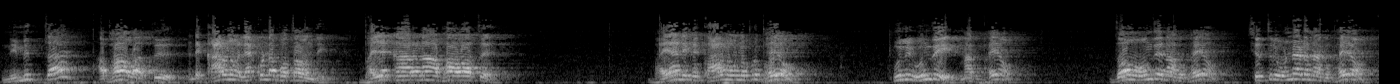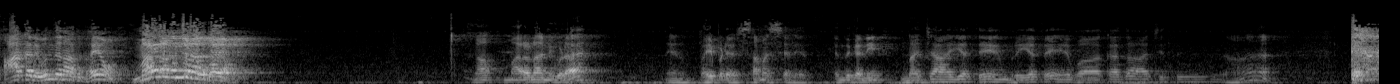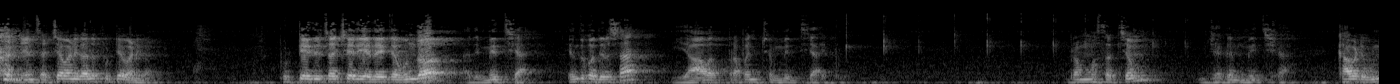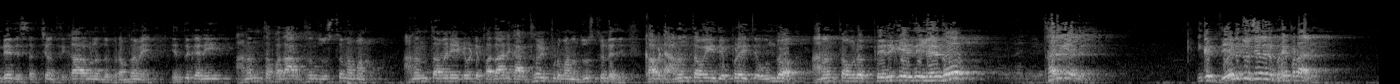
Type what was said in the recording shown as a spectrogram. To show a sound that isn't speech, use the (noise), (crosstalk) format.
నిమిత్త అభావాత్. అంటే కారణం లేకుండా పోతా ఉంది. భయ కారణ అభావాత్. భయానికి కారణం ఉన్నప్పుడు భయం. పులి ఉంది నాకు భయం. దోమ ఉంది నాకు భయం. శత్రువు ఉన్నాడు నాకు భయం. ఆకలి ఉంది నాకు భయం. మరణం ఉంది నాకు భయం. నా మరణాన్ని కూడా నేను భయపడే సమస్య లేదు. ఎందుకని? నజాయతే మ్రియతే వా కదాచిత్. నేను చచ్చేవాడిని కాదు పుట్టేవాడిని కాదు. పుట్టేది చచ్చేది ఏదైతే ఉందో అది మిథ్య. ఎందుకో తెలుసా? యావత్ ప్రపంచం మిథ్య ఇప్పుడు. బ్రహ్మ సత్యం జగన్ మిథ్య. కాబట్టి ఉండేది సత్యం త్రికాలములందు బ్రహ్మమే. ఎందుకని? అనంత పదార్థం చూస్తున్నాం మనం. అనంతం అనేటువంటి పదానికి అర్థం ఇప్పుడు మనం చూస్తుండేది. కాబట్టి అనంతమైంది ఎప్పుడైతే ఉందో అనంతంలో పెరిగేది లేదు తరిగేది. ఇంకా దేని చూసి నేను భయపడాలి?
